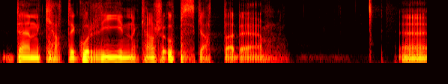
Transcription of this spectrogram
den kategorin kanske uppskattar det. Eh,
